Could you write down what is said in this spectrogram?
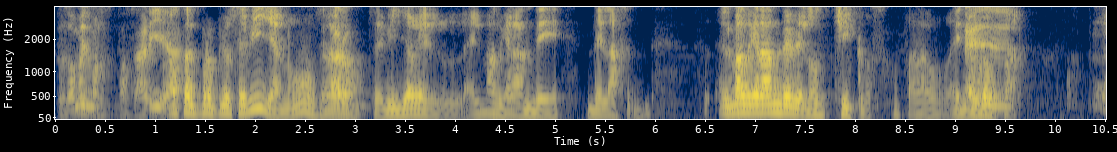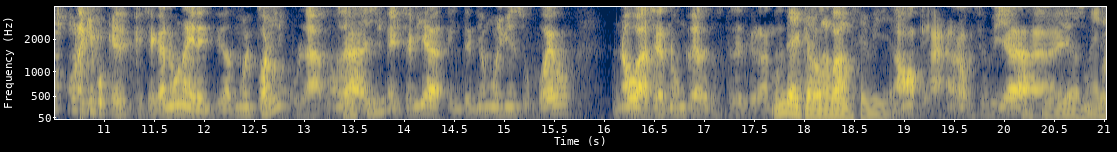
pues lo mismo les pasaría. Hasta el propio Sevilla, ¿no? O sea, Claro. Sevilla, el, el más grande de las. El más grande de los chicos para, en El- Europa. un, un equipo que, que se ganó una identidad muy particular, ¿no? O sea, el Sevilla entendió muy bien su juego, no va a ser nunca de los tres grandes. Un día que hablar del Sevilla. No, claro, el Sevilla, El Sevilla es un merece.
